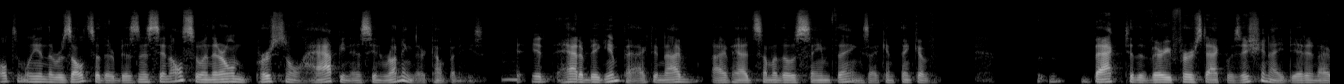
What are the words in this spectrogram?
ultimately in the results of their business and also in their own personal happiness in running their companies. Mm-hmm. It, had a big impact, and I've I've had some of those same things. I can think of back to the very first acquisition I did, and I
